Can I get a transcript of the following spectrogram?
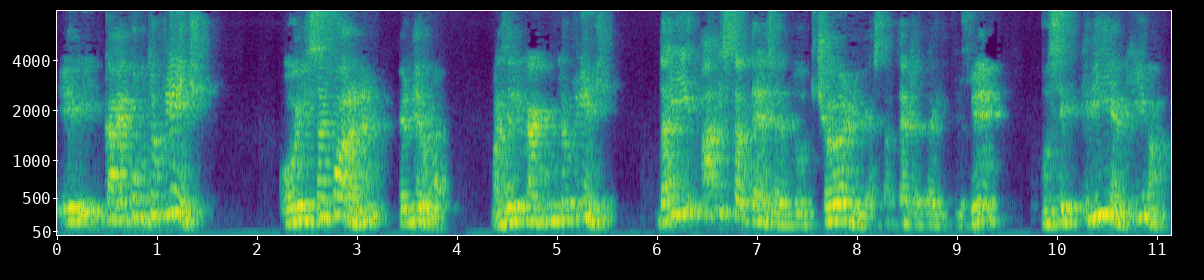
Ele cai como teu cliente. Ou ele sai fora, né? Perdeu. Mas ele cai como teu cliente. Daí a estratégia do churn, a estratégia do LTV, você cria aqui, ó,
